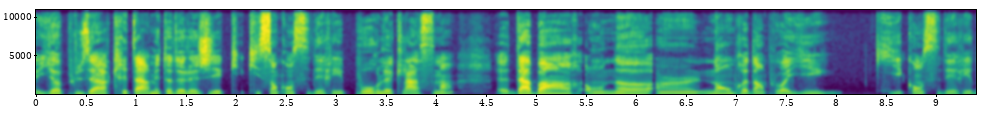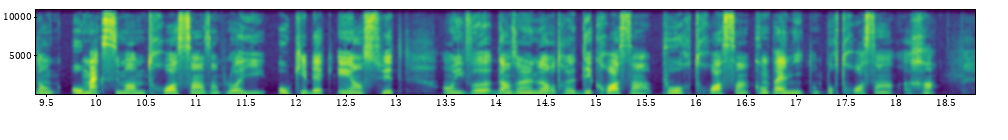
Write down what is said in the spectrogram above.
Il y a plusieurs critères méthodologiques qui sont considérés pour le classement. Euh, d'abord, on a un nombre d'employés qui est considéré donc au maximum 300 employés au Québec et ensuite on y va dans un ordre décroissant pour 300 compagnies, donc pour 300 rangs.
